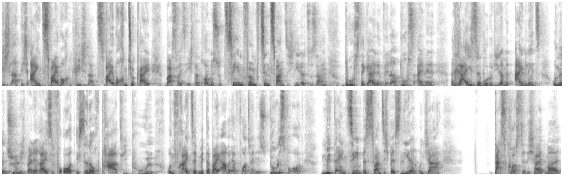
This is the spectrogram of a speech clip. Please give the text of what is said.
Ich lade dich ein, zwei Wochen Griechenland, zwei Wochen Türkei, was weiß ich. Dann träumst du 10, 15, 20 Lieder zusammen, buchst eine geile Villa, buchst eine Reise, wo du die damit einlädst. Und natürlich bei der Reise vor Ort ist dann auch Party, Pool und Freizeit mit dabei. Aber der Vorteil ist, du bist vor Ort mit deinen 10 bis 20 besten Liedern und ja, das kostet dich halt mal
